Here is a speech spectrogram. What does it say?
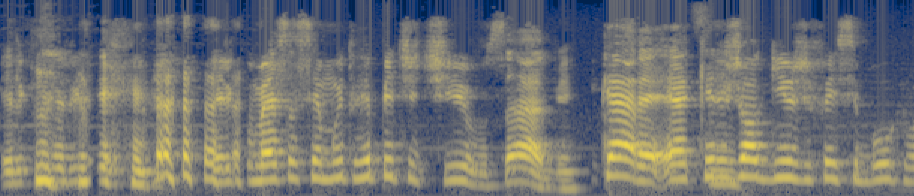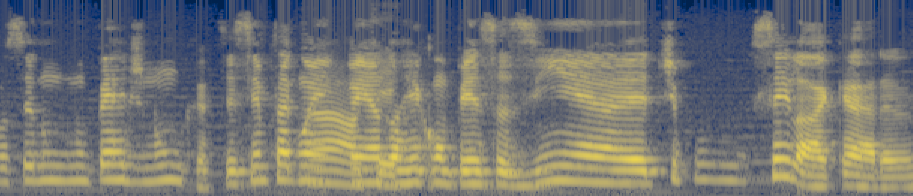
Ele, ele, ele começa a ser muito repetitivo, sabe? Cara, é aqueles joguinhos de Facebook, você não, não perde nunca. Você sempre tá ganha- Ah, ganhando ok. uma recompensazinha, é tipo, sei lá, cara.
